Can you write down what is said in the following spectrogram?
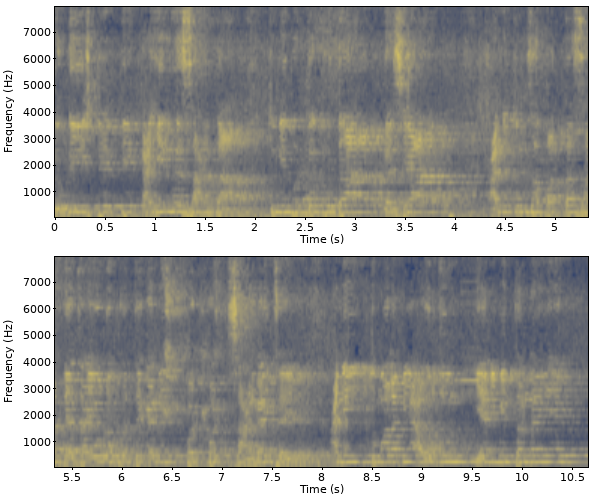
एवढी स्टेप ते काही न सांगता तुम्ही फक्त कुठं आहात कसे आहात आणि तुमचा पत्ता सध्याचा एवढं प्रत्येकाने पटपट सांगायचं आहे आणि तुम्हाला मी आवर्जून या निमित्तानं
